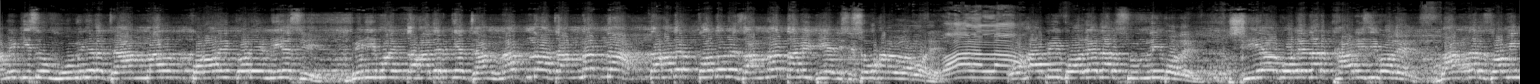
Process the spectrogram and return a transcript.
আমি কিছু মুমিনের জানমাল ক্রয় করে নিয়েছি বিনিময় তাহাদেরকে জান্নাত না জান্নাত না তাহাদের কদমে জান্নাত আমি দিয়ে দিছি সুবহানাল্লাহ বলে সুবহানাল্লাহ। ওহাবি বলেন আর সুন্নি বলেন শিয়া বলেন আর খারিজি বলেন বাংলার জমিন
